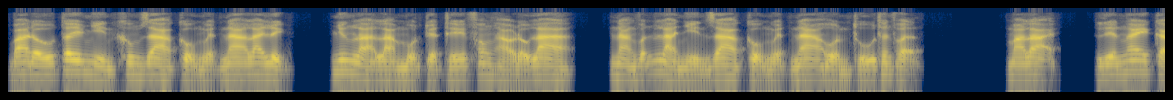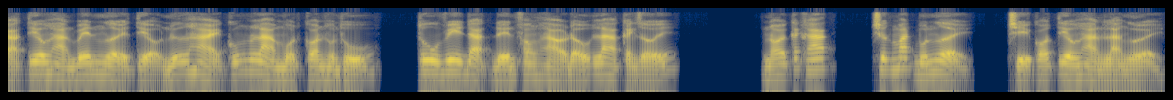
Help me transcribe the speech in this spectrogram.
ba đấu tây nhìn không ra cổ nguyệt na lai lịch, nhưng là làm một tuyệt thế phong hào đấu la, nàng vẫn là nhìn ra cổ nguyệt na hồn thú thân phận. Mà lại, liền ngay cả tiêu hàn bên người tiểu nữ hải cũng là một con hồn thú, tu vi đạt đến phong hào đấu la cảnh giới. Nói cách khác, trước mắt bốn người, chỉ có tiêu hàn là người.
